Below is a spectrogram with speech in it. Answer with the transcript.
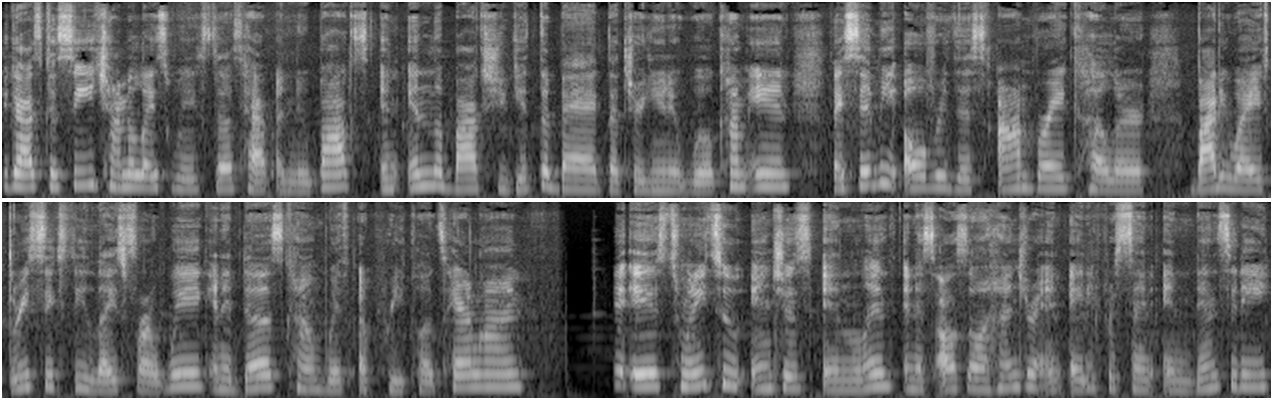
You guys can see China Lace Wigs does have a new box and in the box you get the bag that your unit will come in. They sent me over this ombre color body wave 360 lace front wig and it does come with a pre-plucked hairline. It is 22 inches in length and it's also 180% in density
